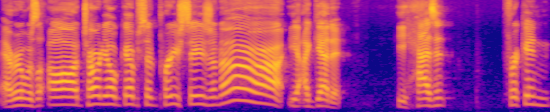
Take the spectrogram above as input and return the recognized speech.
everyone was like, oh, Antonio Gibson preseason. Ah, yeah, I get it. He hasn't. Freaking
